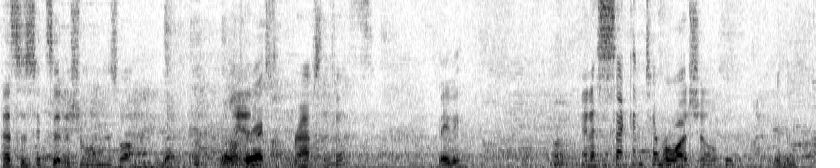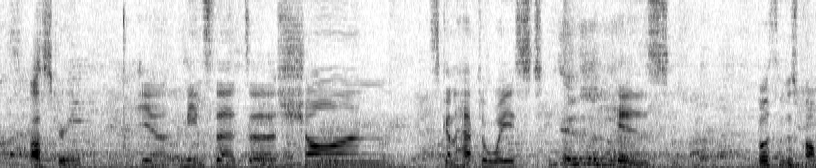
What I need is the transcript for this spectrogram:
That's the sixth edition one as well. Well, correct? Perhaps the fifth. Maybe. And a second Timberwatch elf Off screen. Yeah, it means that uh, Sean is going to have to waste his both of his. Or,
